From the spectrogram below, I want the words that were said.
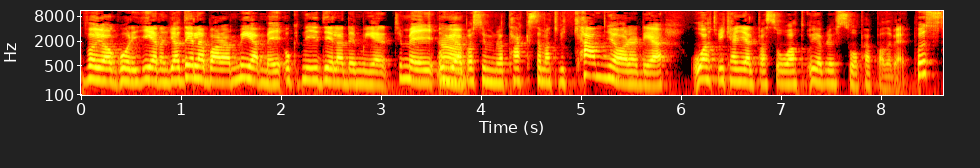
vad jag går igenom. Jag delar bara med mig och ni delade mer till mig. Och Ja. jag är bara så himla tacksam att vi kan göra det och att vi kan hjälpas åt. Och jag blev så peppad av er. Puss!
